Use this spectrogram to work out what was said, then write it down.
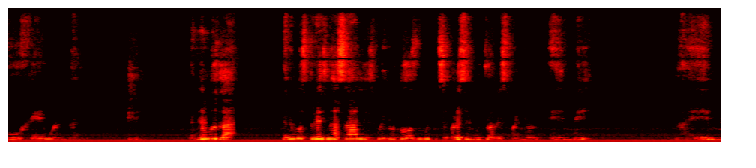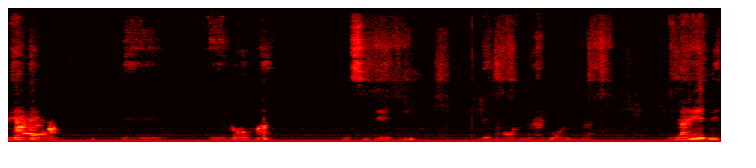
Juge Wandani. Tenemos la, tenemos tres nasales, bueno, dos muy- que se parecen mucho al español, M, la M de, de, Roma, de Sideni, de Mondragón, y la N,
